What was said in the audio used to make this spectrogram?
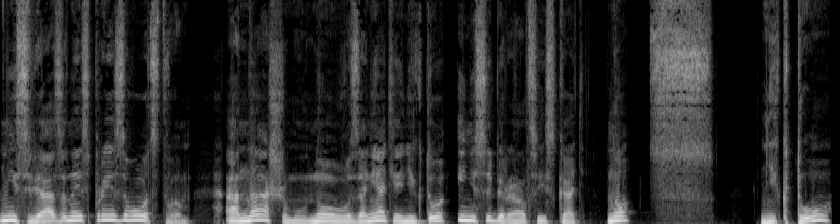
не связанное с производством, а нашему нового занятия никто и не собирался искать. Но тссс, никто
